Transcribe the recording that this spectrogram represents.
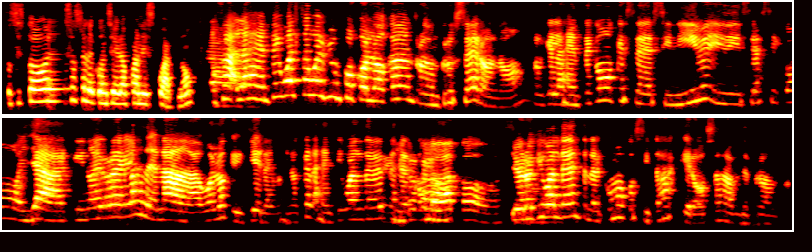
Entonces, todo eso se le considera fan squad, ¿no? O sea, la gente igual se vuelve un poco loca dentro de un crucero, ¿no? Porque la gente como que se desinhibe y dice así como, ya, aquí no hay reglas de nada, hago lo que quiera. Imagino que la gente igual debe tener creo que como... lo da todo. Yo creo que igual deben tener como cositas asquerosas de pronto,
